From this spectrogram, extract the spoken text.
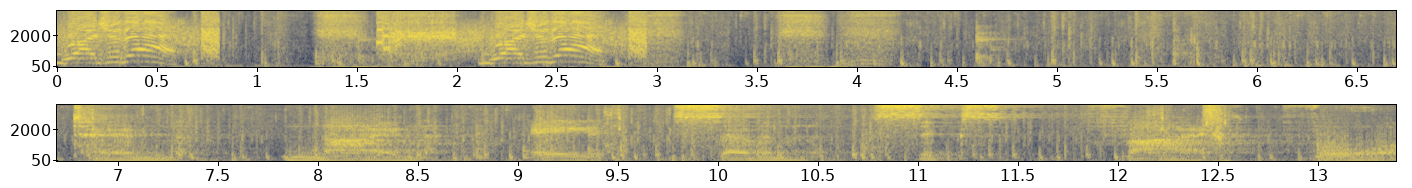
Roger that. Roger that. Ten, nine, eight, seven, six, five, four,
